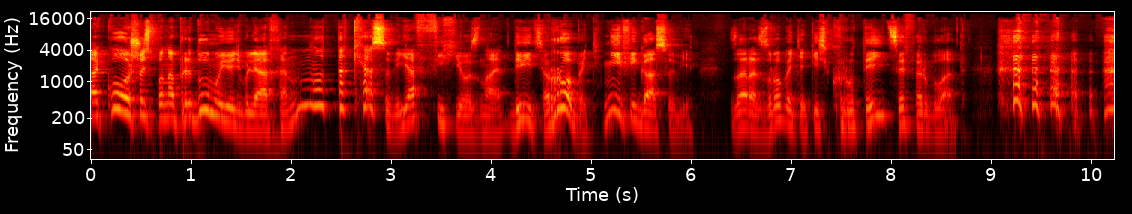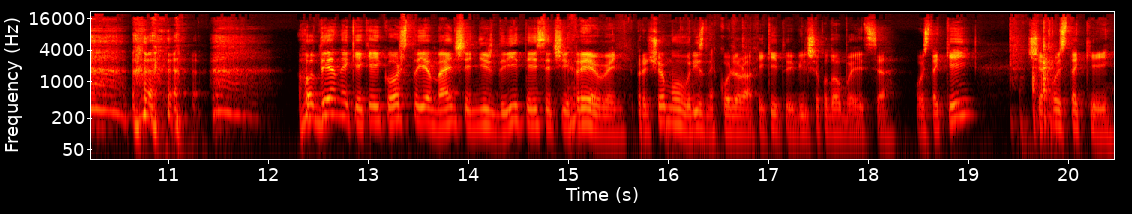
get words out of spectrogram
Такого щось понапридумують, бляха. Ну, таке собі, я фіг його знаю. Дивіться, робить, ніфіга собі. Зараз зробить якийсь крутий циферблат. Годинник, який коштує менше, ніж 2000 гривень. Причому в різних кольорах, який тобі більше подобається. Ось такий, чи ось такий.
